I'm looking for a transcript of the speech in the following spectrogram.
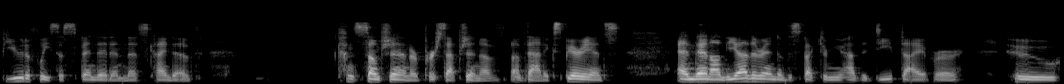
beautifully suspended in this kind of consumption or perception of of that experience. And then on the other end of the spectrum, you have the deep diver who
